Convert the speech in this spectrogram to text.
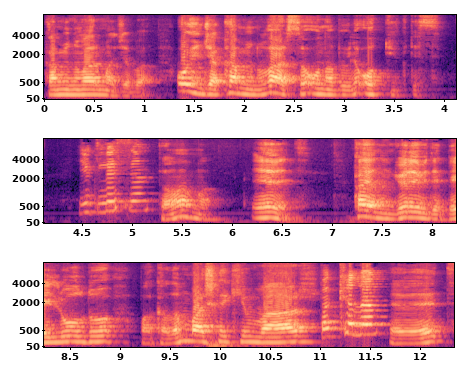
Kamyonu var mı acaba? Oyuncak kamyonu varsa ona böyle ot yüklesin. Yüklesin. Tamam mı? Evet. Kaya'nın görevi de belli oldu. Bakalım başka kim var? Bakalım. Evet.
